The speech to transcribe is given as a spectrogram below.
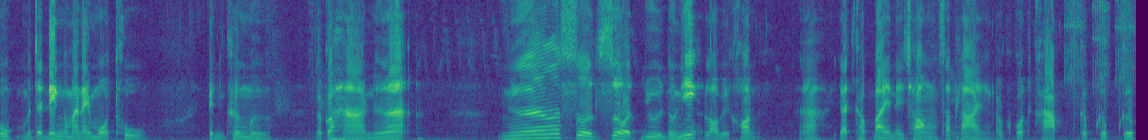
ปุ๊บมันจะเด้งออกมาในโหมดทูเป็นเครื่องมือ แล้วก็หาเนื้อ เนื้อสดสดๆอยู่ตรงนี้รอเบคอนนะยัดเข้าไปในช่องซัพพลายแล้วก็กดครับกึบกึบกึบ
